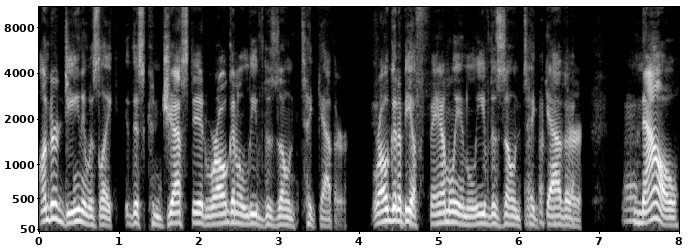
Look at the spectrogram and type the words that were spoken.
Under Dean, it was like this congested. We're all going to leave the zone together. We're all going to be a family and leave the zone together. Eh. now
